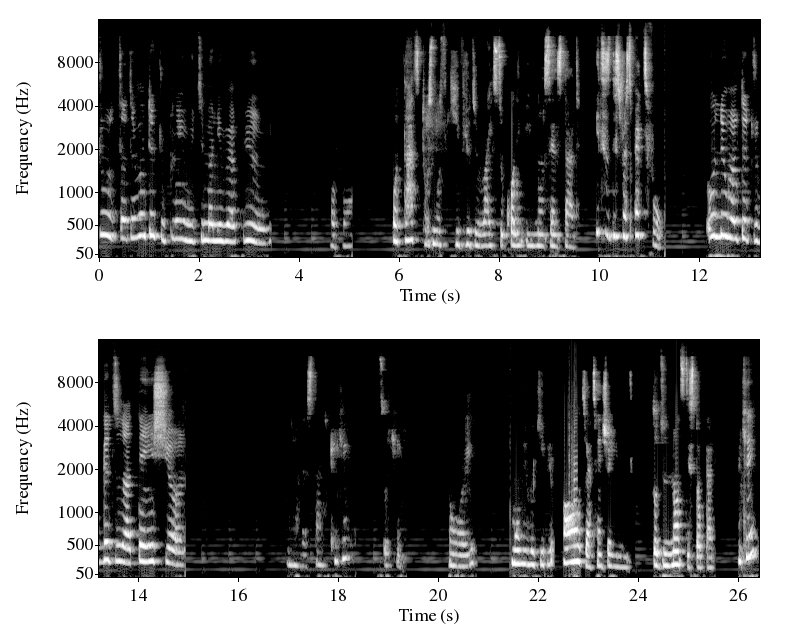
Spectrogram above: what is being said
Truth, wanted to play with him and he refused. Papa. But that does not give you the right to call him a nonsense dad. It is disrespectful. Only wanted to get his attention. You understand? Okay? It's okay. Don't worry. Mommy will give you all the attention you need. So do not disturb daddy. Okay?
